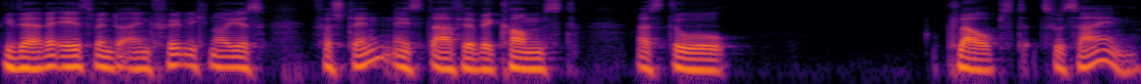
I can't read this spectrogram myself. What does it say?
Wie wäre es, wenn du ein völlig neues Verständnis dafür bekommst, was du glaubst zu sein,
